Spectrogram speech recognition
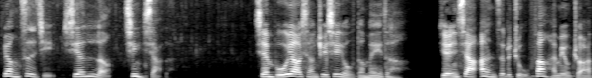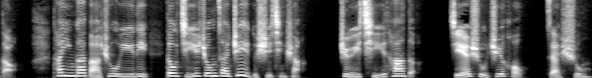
让自己先冷静下来，先不要想这些有的没的。眼下案子的主犯还没有抓到，他应该把注意力都集中在这个事情上。至于其他的，结束之后再说。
